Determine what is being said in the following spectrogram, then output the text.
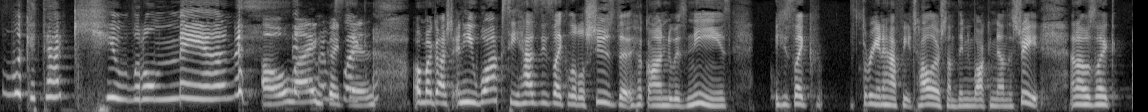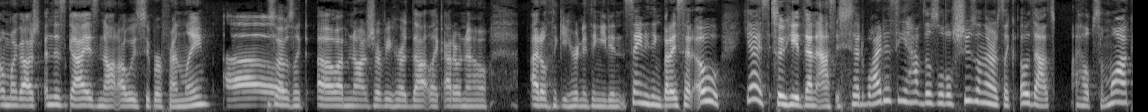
look at that cute little man." Oh my goodness! Like, oh my gosh! And he walks. He has these like little shoes that hook onto his knees. He's like three and a half feet tall or something walking down the street. And I was like, oh my gosh. And this guy is not always super friendly. Oh. So I was like, oh, I'm not sure if he heard that. Like, I don't know. I don't think he heard anything. He didn't say anything. But I said, oh, yes. So he then asked, he said, why does he have those little shoes on there? I was like, oh, that helps him walk.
